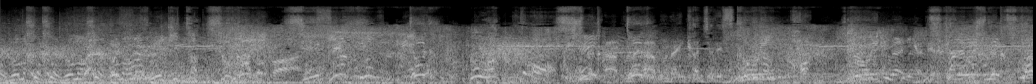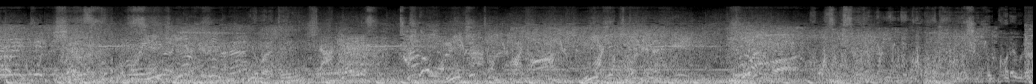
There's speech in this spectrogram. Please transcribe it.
のままこのままこのまま逃げ切ったそこ危ないです。かこれぐらい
